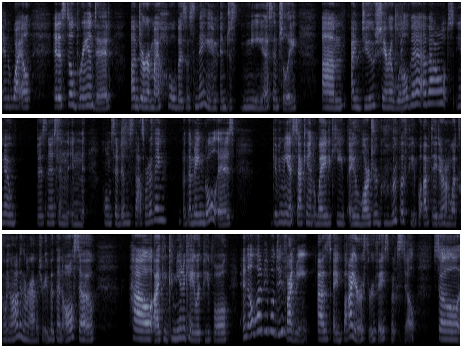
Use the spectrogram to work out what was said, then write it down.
And while it is still branded under my whole business name and just me essentially. Um, I do share a little bit about, you know, business and, and homestead business, that sort of thing. But the main goal is giving me a second way to keep a larger group of people updated on what's going on in the rabbitry, but then also how I can communicate with people. And a lot of people do find me as a buyer through Facebook still. So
